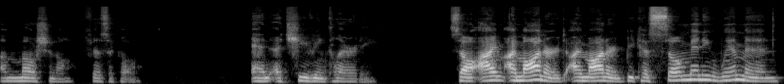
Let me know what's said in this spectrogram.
emotional, physical, and achieving clarity. So I'm I'm honored. I'm honored because so many women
